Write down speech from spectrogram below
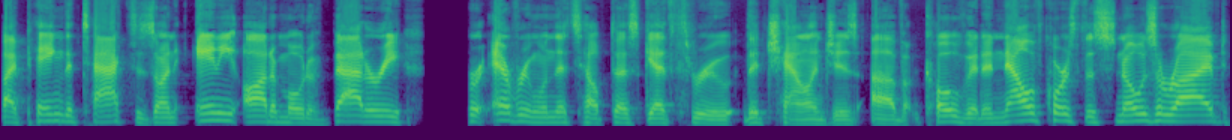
by paying the taxes on any automotive battery for everyone that's helped us get through the challenges of COVID. And now, of course, the snow's arrived.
